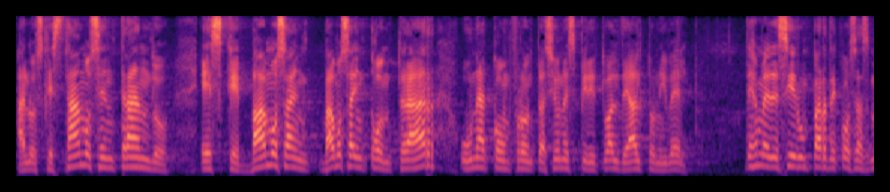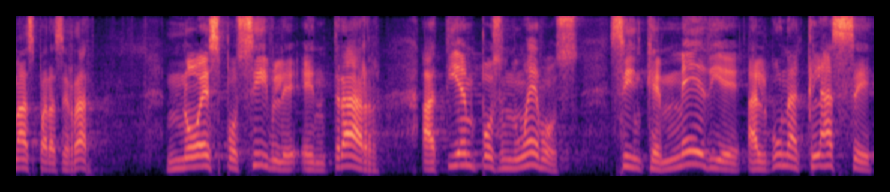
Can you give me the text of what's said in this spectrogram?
a los que estamos entrando es que vamos a, vamos a encontrar una confrontación espiritual de alto nivel. Déjame decir un par de cosas más para cerrar. No es posible entrar a tiempos nuevos sin que medie alguna clase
